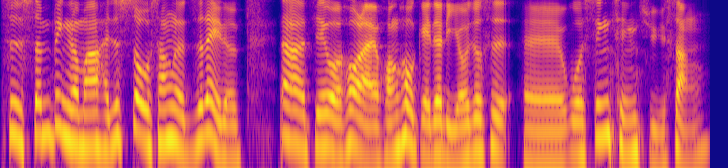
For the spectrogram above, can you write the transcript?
是生病了吗？还是受伤了之类的？那结果后来皇后给的理由就是，呃，我心情沮丧，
